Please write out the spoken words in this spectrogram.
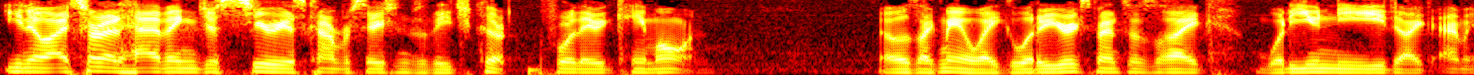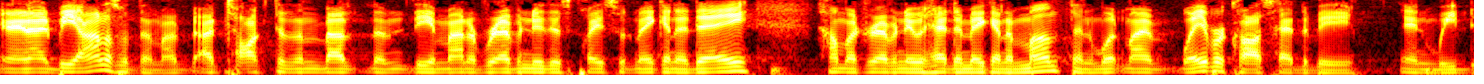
you know, I started having just serious conversations with each cook before they came on. I was like, man, like, what are your expenses like? What do you need? Like, I mean, and I'd be honest with them. I'd, I'd talk to them about the, the amount of revenue this place would make in a day, how much revenue we had to make in a month, and what my labor costs had to be, and we'd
